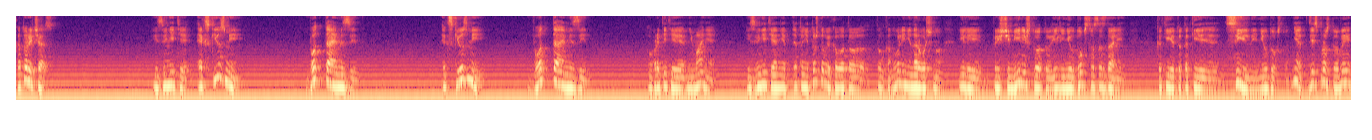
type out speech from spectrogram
который час? Извините, excuse me? What time is it? Excuse me? What time is it? Обратите внимание, извините, это не то, что вы кого-то толканули ненарочно, или прищемили что-то, или неудобства создали, какие-то такие сильные неудобства. Нет, здесь просто вы,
